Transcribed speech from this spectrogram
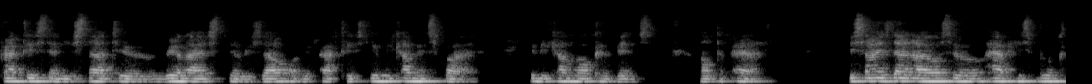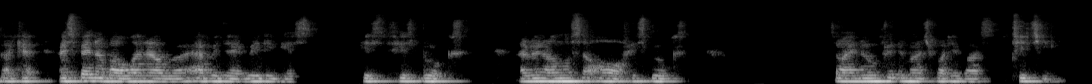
practice and you start to realize the result of your practice, you become inspired. You become more convinced of the path. Besides that, I also have his books. I can I spend about one hour every day reading his his his books. I read almost all of his books. So I know pretty much what he was teaching.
